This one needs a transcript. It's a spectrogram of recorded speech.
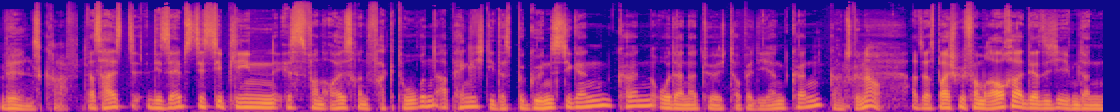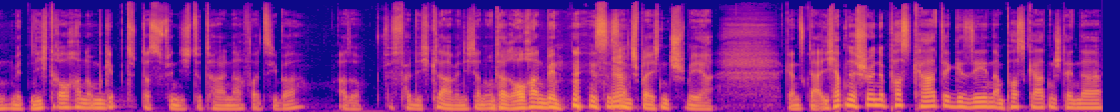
Willenskraft. Das heißt, die Selbstdisziplin ist von äußeren Faktoren abhängig, die das begünstigen können oder natürlich torpedieren können. Ganz genau. Also das Beispiel vom Raucher, der sich eben dann mit Nichtrauchern umgibt, das finde ich total nachvollziehbar. Also völlig klar, wenn ich dann unter Rauchern bin, ist es ja. entsprechend schwer. Ganz klar. Ich habe eine schöne Postkarte gesehen am Postkartenständer.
